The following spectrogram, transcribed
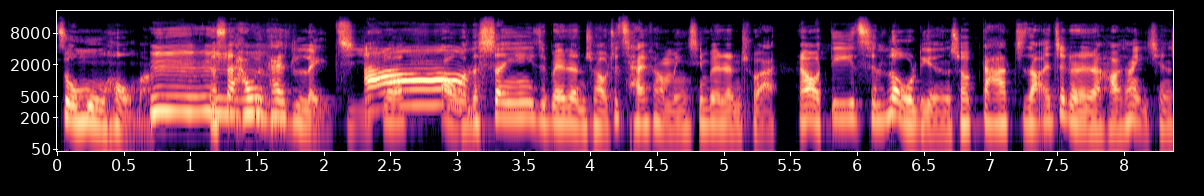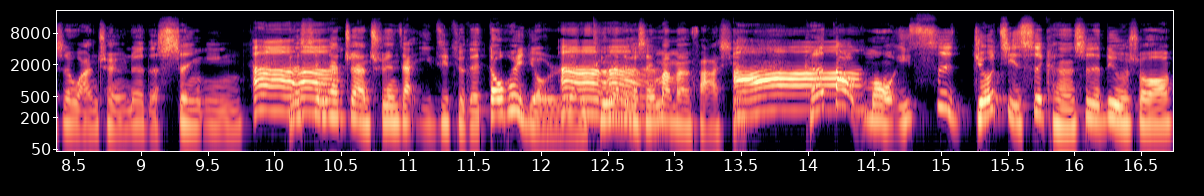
做幕后嘛，嗯，嗯，所以他会开始累积，说哦，哦，我的声音一直被认出来，我去采访明星被认出来，然后我第一次露脸的时候，大家知道，哎，这个人好像以前是完全娱乐的声音，啊，可是现在居然出现在 ET Today，都会有人听到那个声音，慢慢发现。啊，可是到某一次，有几次可能是，例如说，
